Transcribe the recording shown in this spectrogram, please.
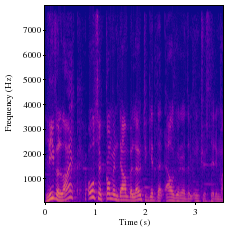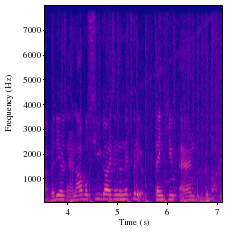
Leave a like. Also comment down below to get that algorithm interested in my videos. And I will see you guys in the next video. Thank you and goodbye.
